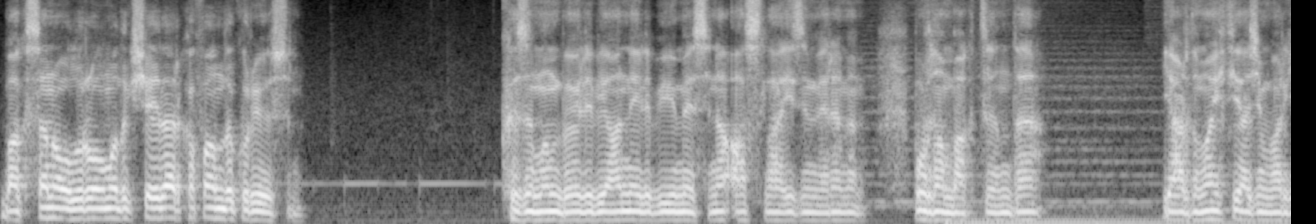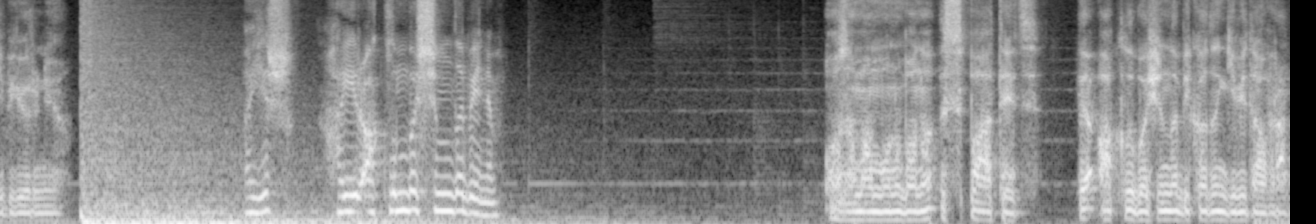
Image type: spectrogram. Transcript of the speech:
Baksana olur olmadık şeyler kafanda kuruyorsun. Kızımın böyle bir anneyle büyümesine asla izin veremem. Buradan baktığında yardıma ihtiyacım var gibi görünüyor. Hayır, hayır aklım başımda benim. O zaman bunu bana ispat et ve aklı başında bir kadın gibi davran.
